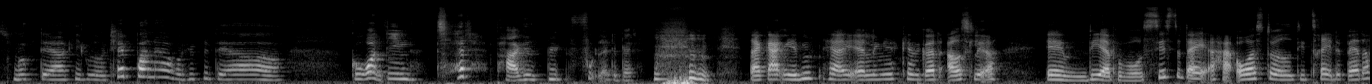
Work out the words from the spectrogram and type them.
smukt det er at kigge ud over klipperne, og hvor hyggeligt det er at gå rundt i en tæt pakket by fuld af debat. der er gang i den her i Allinge, kan vi godt afsløre. Øhm, vi er på vores sidste dag og har overstået de tre debatter,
